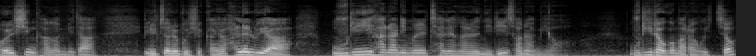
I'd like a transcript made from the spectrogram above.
훨씬 강합니다. 1절을 보실까요? 할렐루야. 우리 하나님을 찬양하는 일이 선하며 우리라고 말하고 있죠.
